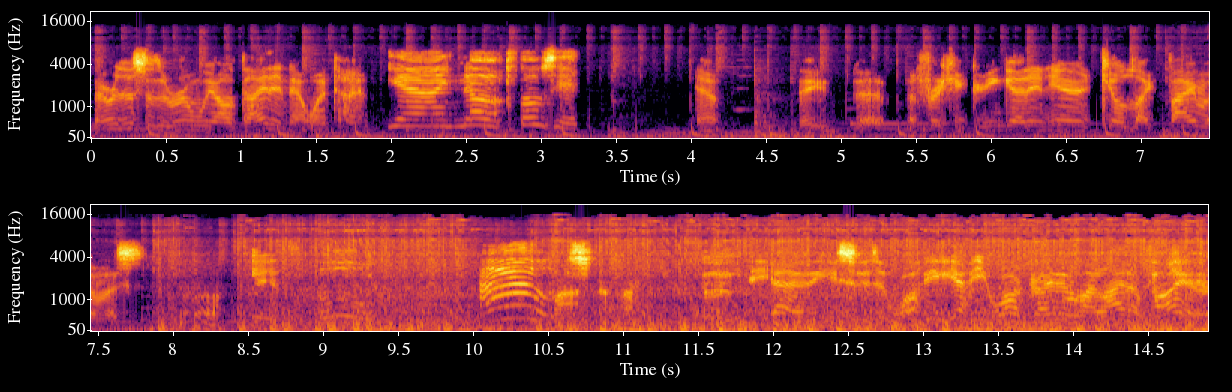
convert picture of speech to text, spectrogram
Remember, this is the room we all died in at one time. Yeah, I know. Close it. Yep. They, the, the freaking green got in here and killed like five of us. Ooh. Ouch! Yeah, you, Susan, well, yeah, you walked right into my line of fire.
